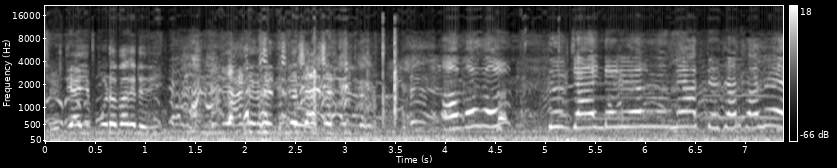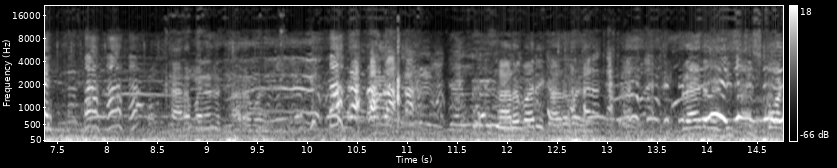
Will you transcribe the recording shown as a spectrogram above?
श्रुती आजी पुढे बघत होती. मी ते अंडरवेअर तिच्या ताटात दिलं. अमोल तुमच्या अंडरवेअर लय अत्याचार चालू आहे खारा पाण्याचं खारा पाणी खारा पाणी खारा पाणी ब्रँड डिस्की स्पॉट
